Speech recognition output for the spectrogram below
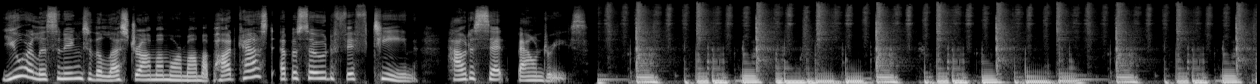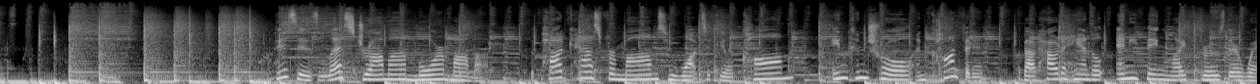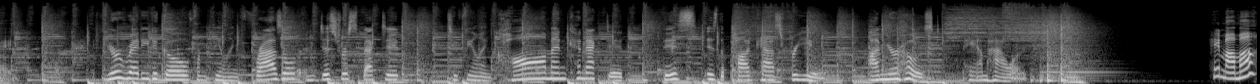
You are listening to the Less Drama, More Mama podcast, episode 15 How to Set Boundaries. This is Less Drama, More Mama, the podcast for moms who want to feel calm, in control, and confident about how to handle anything life throws their way. If you're ready to go from feeling frazzled and disrespected to feeling calm and connected, this is the podcast for you. I'm your host, Pam Howard. Hey, Mama.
